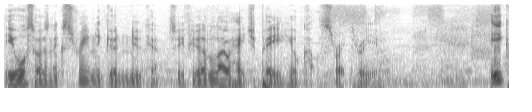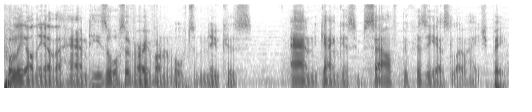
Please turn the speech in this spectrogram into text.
He also is an extremely good nuker, so if you have low HP he'll cut straight through you. Equally on the other hand, he's also very vulnerable to nukers and gankers himself because he has low HP.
